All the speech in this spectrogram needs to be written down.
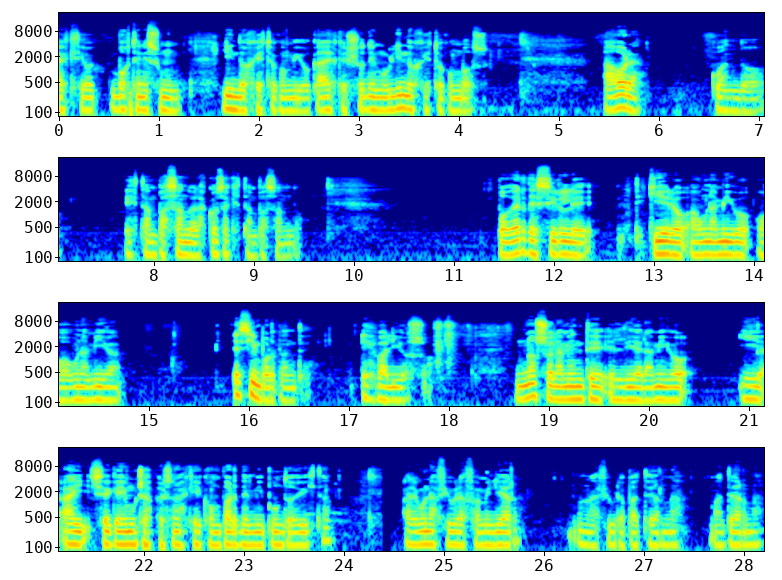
vez que vos tenés un lindo gesto conmigo, cada vez que yo tengo un lindo gesto con vos. Ahora, cuando están pasando las cosas que están pasando, poder decirle te quiero a un amigo o a una amiga es importante, es valioso. No solamente el día del amigo, y sé que hay muchas personas que comparten mi punto de vista, alguna figura familiar, una figura paterna, materna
